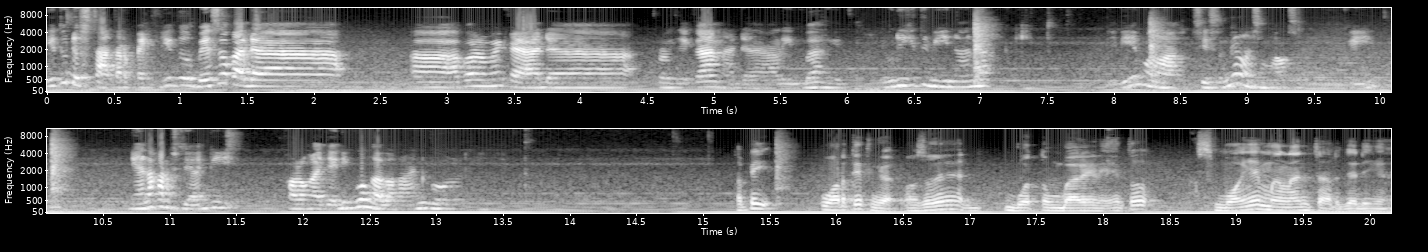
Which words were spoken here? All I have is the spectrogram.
itu udah starter pack gitu. Besok ada eh, apa namanya kayak ada proyekan, ada limbah gitu. Ya udah kita bikin anak gitu. Jadi emang sistemnya langsung langsung kayak gitu. Ini anak harus jadi. Kalau nggak jadi gua nggak bakalan gol. tapi worth it nggak? Maksudnya buat tumbalin itu semuanya emang lancar jadinya.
